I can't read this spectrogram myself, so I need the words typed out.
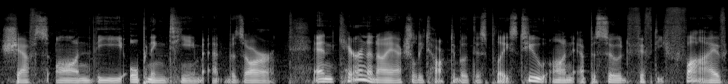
chefs on the opening team at Bazaar. And Keren and I actually talked about this place too on episode 55,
